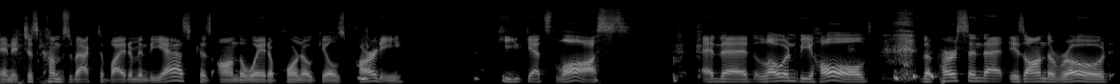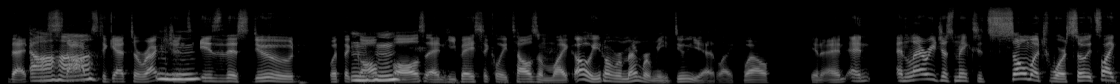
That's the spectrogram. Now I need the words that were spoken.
And it just comes back to bite him in the ass because on the way to Porno Gil's party, he gets lost. And then lo and behold, the person that is on the road that he Uh-huh. stops to get directions Mhm. is this dude with the golf Mhm. balls and he basically tells him like oh you don't remember me do you like well you know and and and larry just makes it so much worse so it's like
